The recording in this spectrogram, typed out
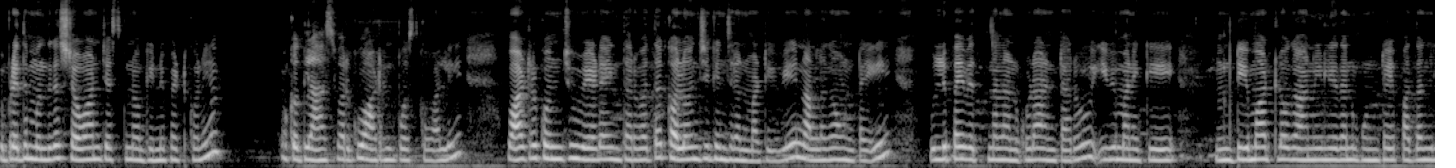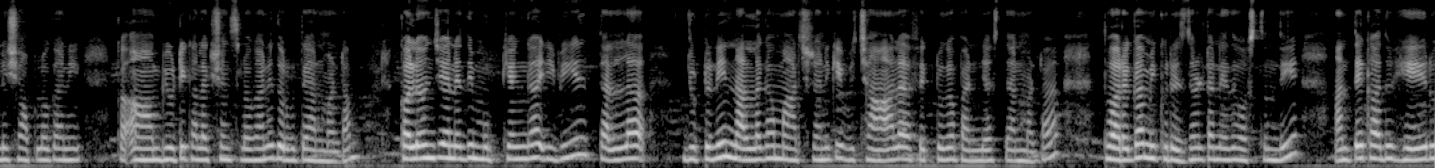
ఇప్పుడైతే ముందుగా స్టవ్ ఆన్ చేసుకుని ఒక గిన్నె పెట్టుకొని ఒక గ్లాస్ వరకు వాటర్ని పోసుకోవాలి. వాటర్ కొంచెం వేడైన తర్వాత కలోంజి గింజలు అనమాట ఇవి నల్లగా ఉంటాయి. ఉల్లిపాయ విత్తనాలు అని కూడా అంటారు. ఇవి మనకి డిమార్ట్లో కానీ లేదనుకుంటే పతంజలి షాప్లో కానీ బ్యూటీ కలెక్షన్స్లో కానీ దొరుకుతాయి అన్నమాట కలోంజి అనేది ముఖ్యంగా ఇవి తెల్ల జుట్టుని నల్లగా మార్చడానికి ఇవి చాలా ఎఫెక్టివ్గా పనిచేస్తాయి అనమాట త్వరగా మీకు రిజల్ట్ అనేది వస్తుంది. అంతేకాదు హెయిర్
